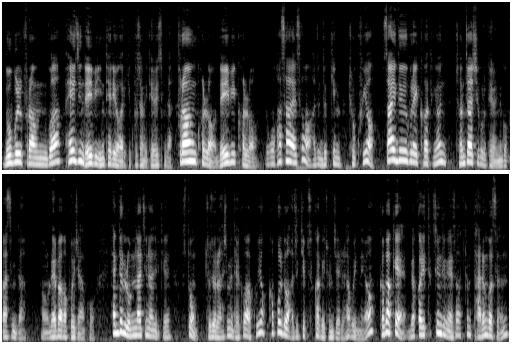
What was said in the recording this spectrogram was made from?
노블 브라운과 헤이진 네이비 인테리어가 이렇게 구성이 되어 있습니다. 브라운 컬러, 네이비 컬러 이거 화사해서 아주 느낌 좋고요. 사이드 브레이커 같은 경우는 전자식으로 되어 있는 것 같습니다. 어, 레바가 보이지 않고 핸들 높낮이는 이렇게 수동 조절을 하시면 될 것 같고요. 컵홀도 아주 깊숙하게 존재를 하고 있네요. 그 밖에 몇 가지 특징 중에서 좀 다른 것은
